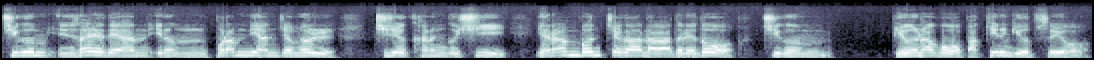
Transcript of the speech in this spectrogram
지금 인사에 대한 이런 불합리한 점을 지적하는 것이 11번째가 나가더라도 지금 변하고 바뀌는 게 없어요.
